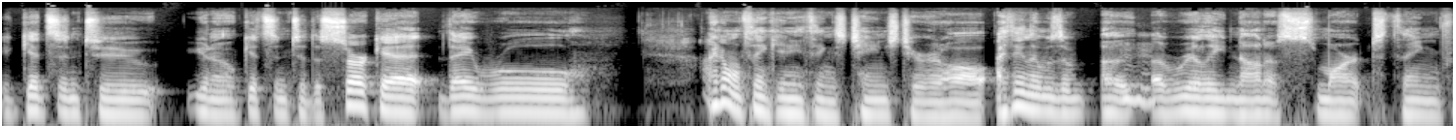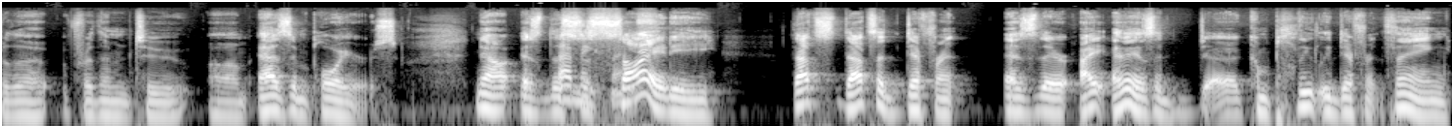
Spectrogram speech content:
It gets into you know gets into the circuit. They rule. I don't think anything's changed here at all. I think that was a, a, Mm-hmm. a really not a smart thing for the for them to um, as employers. Now, as the That society, that's that's a different as their. I, I think it's a completely different thing.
